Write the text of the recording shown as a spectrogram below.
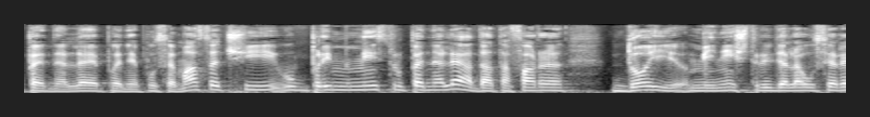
PNL pe nepusă masă, ci un prim-ministru PNL a dat afară doi miniștri de la USR+.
